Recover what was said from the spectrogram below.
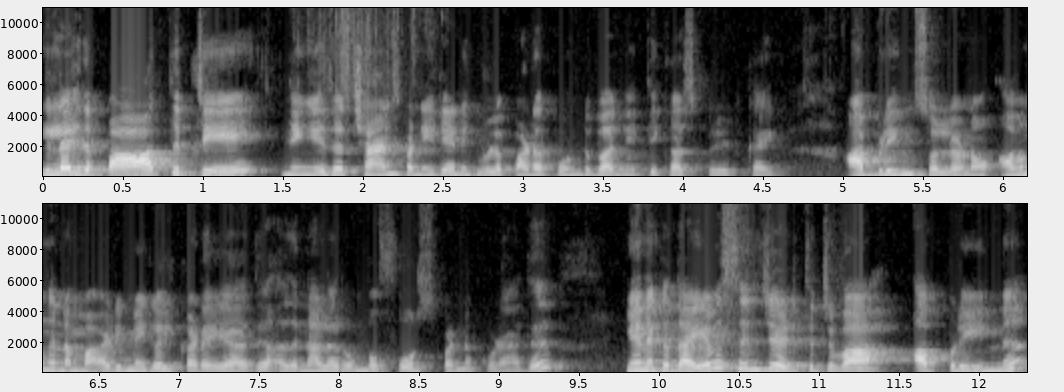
இல்லை இதை பார்த்துட்டே நீங்கள் இதை சேன் பண்ணிவிட்டு எனக்கு இவ்வளோ பணம் கொண்டு வா நித்திகா ஸ்பிரிட் கை அப்படின்னு சொல்லணும். அவங்க நம்ம அடிமைகள் கிடையாது. அதனால் ரொம்ப ஃபோர்ஸ் பண்ணக்கூடாது. எனக்கு தயவு செஞ்சு எடுத்துகிட்டு வா அப்படின்னு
